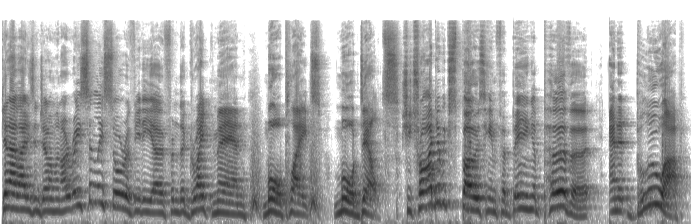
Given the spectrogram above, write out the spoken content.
G'day ladies and gentlemen, I recently saw a video from the great man, More Plates, More Dates. She tried to expose him for being a pervert and it blew up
